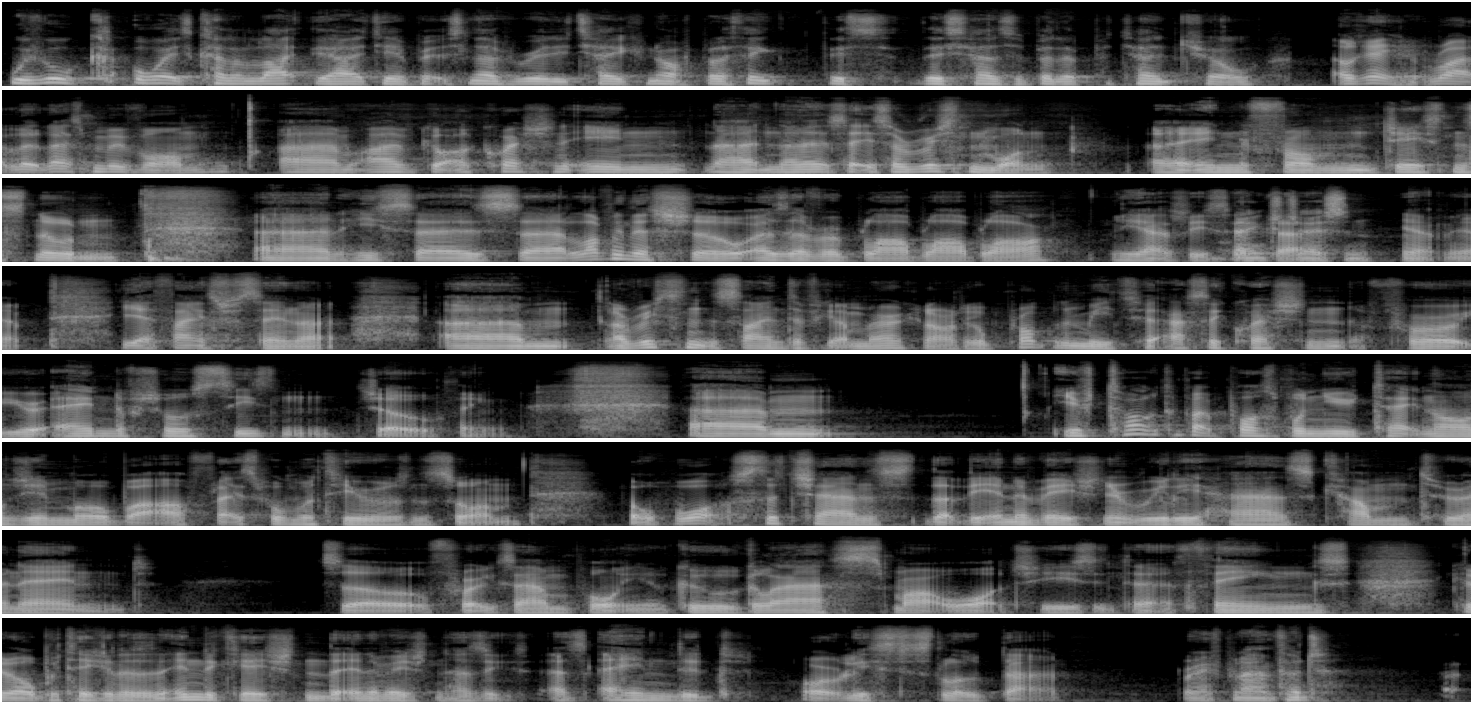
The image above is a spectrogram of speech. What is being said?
we've all always kind of liked the idea, but it's never really taken off. But I think this this has a bit of potential. Okay, right. Look, let's move on. Um, I've got a question in. Uh, no, it's, it's a written one. Uh, in from Jason Snowden, and he says, uh, "Loving this show as ever." Blah blah blah. He actually said thanks, that. Jason. Yeah, yeah, yeah. Thanks for saying that. Um, a recent Scientific American article prompted me to ask a question for your end of show season show thing. Um, You've talked about possible new technology in mobile, flexible materials, and so on. But what's the chance that the innovation really has come to an end? So, for example, you know, Google Glass, smartwatches, Internet of Things could all be taken as an indication that innovation has has ended or at least slowed down. Rafe Blandford. Uh,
